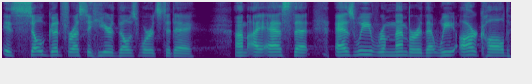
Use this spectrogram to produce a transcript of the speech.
is so good for us to hear those words today. Um, I ask that as we remember that we are called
